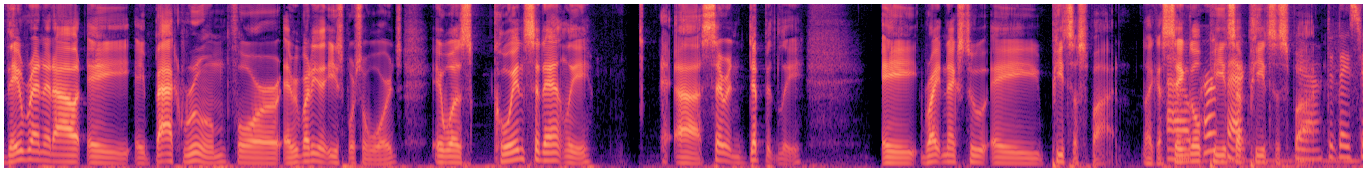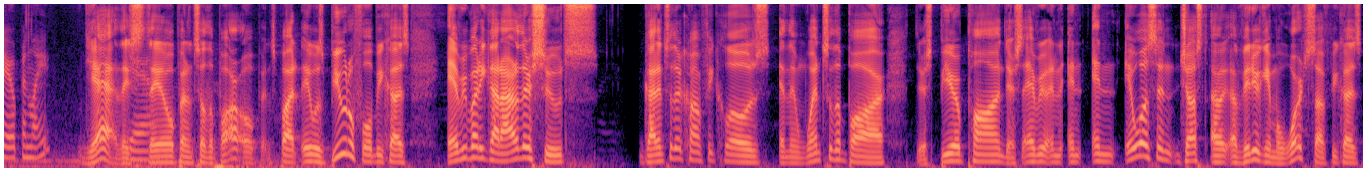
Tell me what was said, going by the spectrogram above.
they rented out a a back room for everybody at esports awards. It was coincidentally, uh, serendipitously, a right next to a pizza spot, like a Oh, single pizza perfect. pizza Yeah. spot. Did they stay open late? Yeah, they Yeah. stay open until the bar opens. But it was beautiful because everybody got out of their suits, got into their comfy clothes, and then went to the bar. There's beer pong. There's every and and, and it wasn't just a, a video game award stuff because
